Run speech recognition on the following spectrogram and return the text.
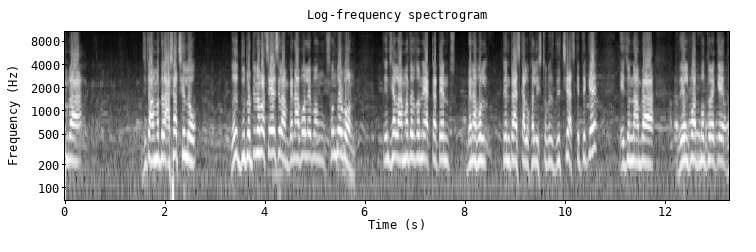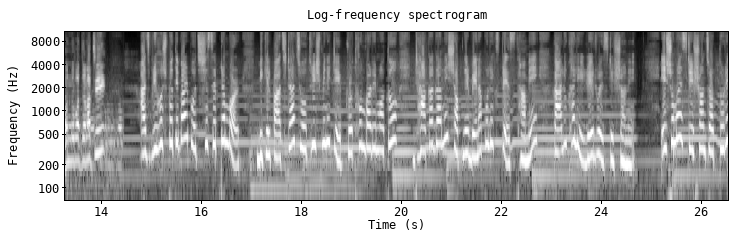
আমরা যেটা আমাদের আশা ছিল, যদি দুটো ট্রেন আমরা চেয়েছিলাম, বেনাপোল এবং সুন্দরবন ইনশাল্লাহ আমাদের জন্য একটা ট্রেন, বেনাপোল ট্রেনটা আজ কালুখালী স্টপেজ দিচ্ছি আজকে থেকে। এই জন্য আমরা রেলপথ মন্ত্রীকে ধন্যবাদ জানাচ্ছি। আজ বৃহস্পতিবার পঁচিশে সেপ্টেম্বর, বিকেল পাঁচটা চৌত্রিশ মিনিটে প্রথমবারের মতো ঢাকাগামী স্বপ্নের বেনাপোল এক্সপ্রেস থামে কালুখালী রেলওয়ে স্টেশনে। এ সময় স্টেশন চত্বরে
